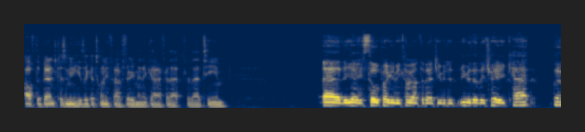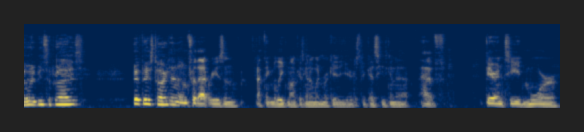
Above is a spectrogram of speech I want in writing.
off the bench because I mean he's like a 25, 30 minute guy for that for that team. And yeah, he's still probably gonna be coming off the bench even even though they trade KAT. But I wouldn't be surprised if they start him. And for that reason, I think Malik Monk is gonna win Rookie of the Year just because he's gonna have guaranteed more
